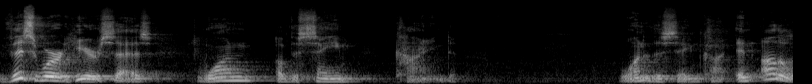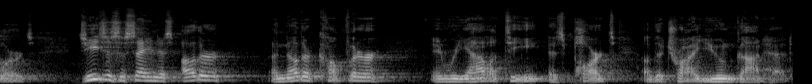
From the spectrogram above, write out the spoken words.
This word here says one of the same kind. one of the same kind. In other words, Jesus is saying this other, another comforter in reality is part of the triune Godhead.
